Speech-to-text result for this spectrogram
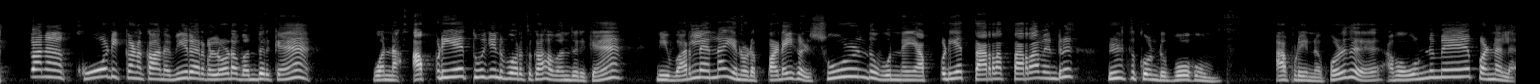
எத்தனை கோடிக்கணக்கான வீரர்களோட வந்திருக்கேன். உன்னை அப்படியே தூக்கிட்டு போகிறதுக்காக வந்திருக்கேன். நீ வரலன்னா என்னோட படைகள் சூழ்ந்து உன்னை அப்படியே தர தரவென்று இழுத்து கொண்டு போகும். அப்படின்ன பொழுது அவள் ஒன்றுமே பண்ணலை.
